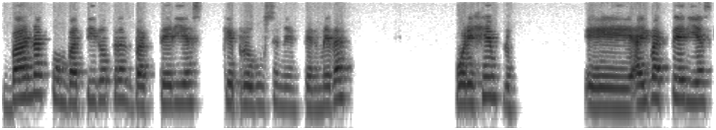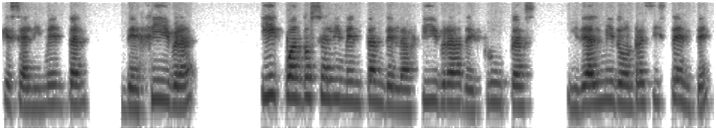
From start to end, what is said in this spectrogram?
van a combatir otras bacterias que producen enfermedad. Por ejemplo, eh, hay bacterias que se alimentan de fibra y cuando se alimentan de la fibra de frutas y de almidón resistente,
